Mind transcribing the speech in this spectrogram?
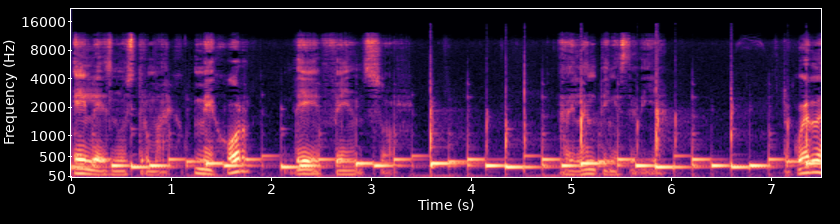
Él es nuestro mejor defensor. Adelante en este día. Recuerda,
